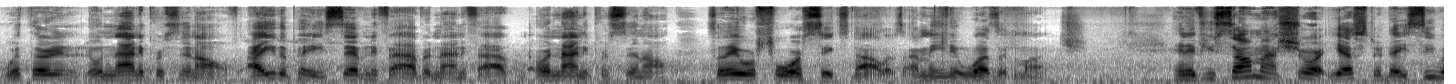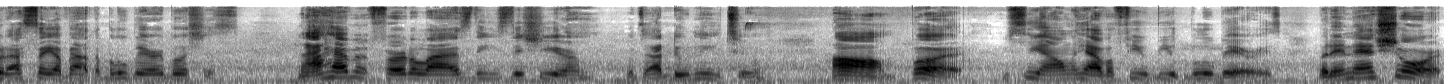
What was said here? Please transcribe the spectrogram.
were 30 or 90% off. I either paid 75 or 95 or 90% off. So they were four, or six dollars. I mean, it wasn't much. And if you saw my short yesterday, see what I say about the blueberry bushes? Now, I haven't fertilized these this year, which I do need to. Um, but you see, I only have a few blueberries. But in that short,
